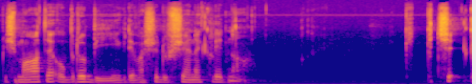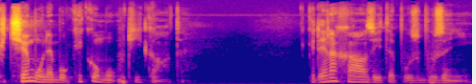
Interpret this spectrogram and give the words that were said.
když máte období, kdy vaše duše je neklidná, k, k čemu nebo ke komu utíkáte? Kde nacházíte pozbuzení?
